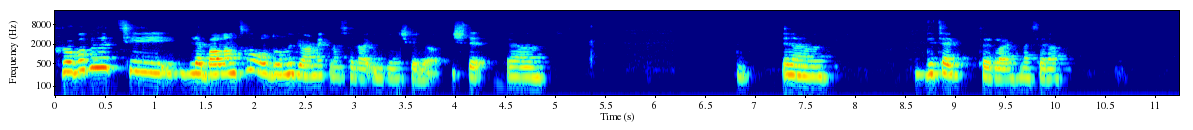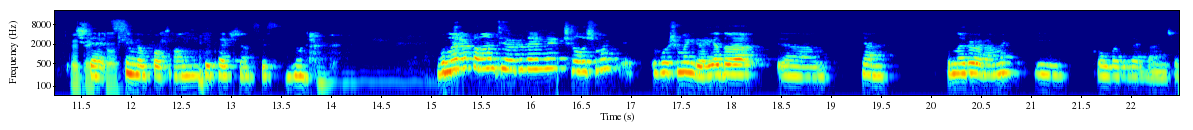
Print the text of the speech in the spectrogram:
probability ile bağlantılı olduğunu görmek mesela ilginç geliyor. İşte e, e, detectorlar mesela. Detektör. İşte single photon detection sistemleri. Bunlara falan teorilerini çalışmak hoşuma gidiyor. Ya da e, yani bunları öğrenmek iyi olabilir bence.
